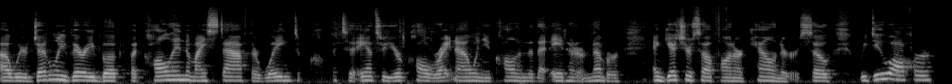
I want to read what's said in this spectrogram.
Uh, we're generally very booked, but call into my staff. They're waiting to, to answer your call right now when you call into that 800 number and get yourself on our calendar. So we do offer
